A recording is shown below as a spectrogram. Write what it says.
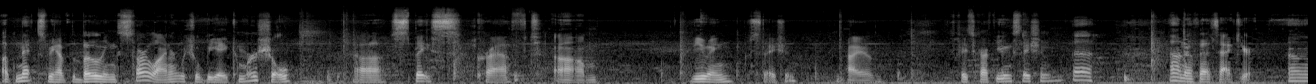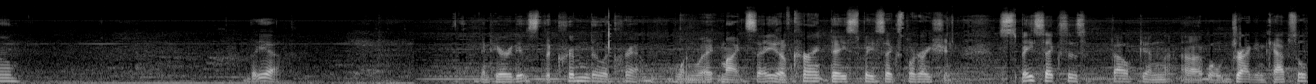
Up next, we have the Boeing Starliner, which will be a commercial uh, spacecraft um, viewing station. I uh, spacecraft viewing station. Uh, I don't know if that's accurate. Um, but yeah. And here it is, the creme de la creme, one way might say, of current day space exploration. SpaceX's Falcon, uh, well, Dragon capsule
